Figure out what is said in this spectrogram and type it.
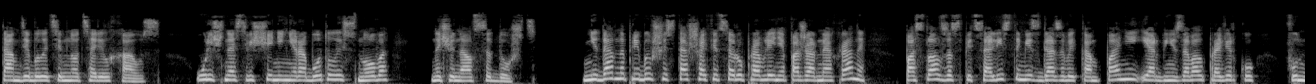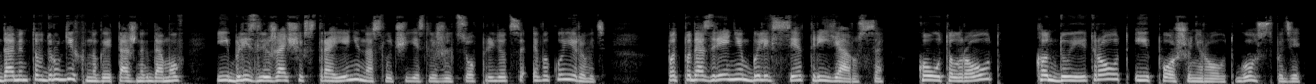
Там, где было темно, царил хаос. Уличное освещение не работало, и снова начинался дождь. Недавно прибывший старший офицер управления пожарной охраны послал за специалистами из газовой компании и организовал проверку фундаментов других многоэтажных домов и близлежащих строений на случай, если жильцов придется эвакуировать. Под подозрением были все три яруса — Коутл-Роуд, Кондуит-Роуд и Пошень-Роуд. Господи,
